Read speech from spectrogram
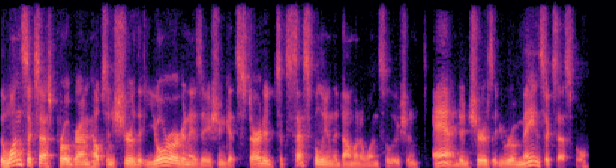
The One Success program helps ensure that your organization gets started successfully in the dominKnow One solution and ensures that you remain successful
